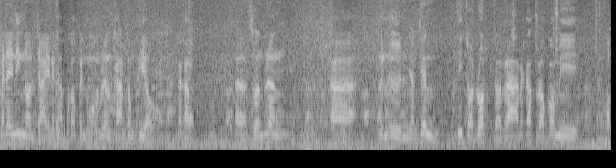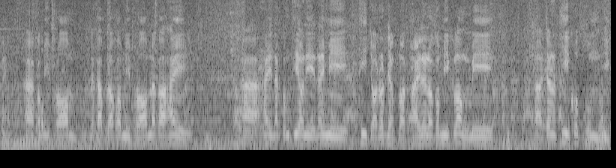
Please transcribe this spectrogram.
ไม่ได้นิ่งนอนใจนะครับ ก็เป็นห่วงเรื่องการท่องเที่ยวนะครับเอ่อส่วนเรื่องเอ่ออื่นๆ อย่างเช่นที่จอดรถจอดรานะครับ เราก็มีขอบไหมครับอ่าก็มีพร้อมนะครับ เราก็มีพร้อมแล้วก็ให้อ่าให้นักท่องเที่ยวนี่ได้มีที่จอดรถอย่างปลอดภัย แล้วเราก็มีกล้องมีอ่าเจ้าหน้าที่ควบคุมอีก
